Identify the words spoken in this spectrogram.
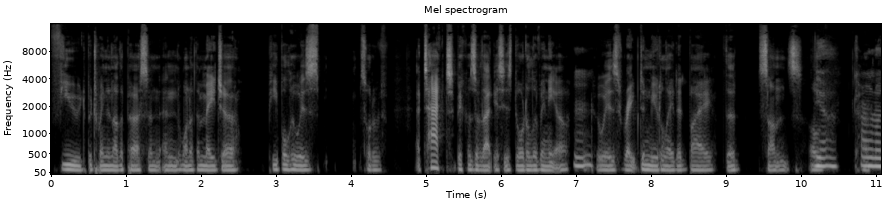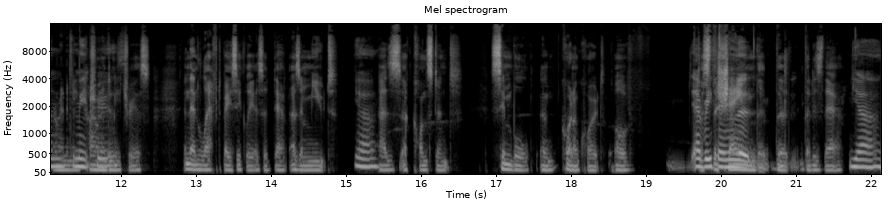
feud between another person and one of the major people who is sort of attacked because of that is his daughter Lavinia, Mm. who is raped and mutilated by the sons of Yeah. her- Chiron her and Demetrius. Demetrius, and then left basically as a deaf, as a mute Yeah. as a constant symbol and quote unquote of Everything the shame that, that, that, that is there. yeah,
